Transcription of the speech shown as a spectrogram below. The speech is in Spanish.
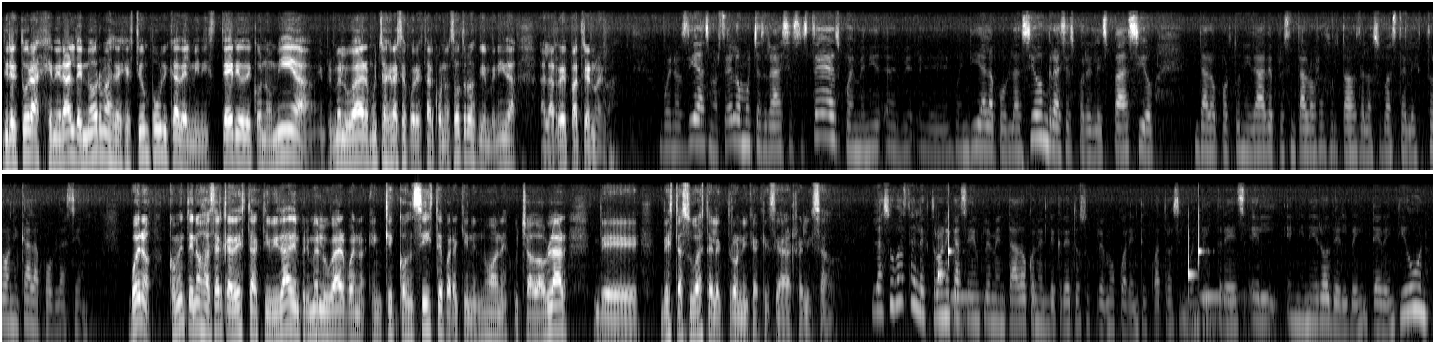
directora general de normas de gestión pública del Ministerio de Economía. En primer lugar, muchas gracias por estar con nosotros. Bienvenida a la Red Patria Nueva. Buenos días, Marcelo. Muchas gracias a ustedes. Buen, eh, eh, buen día a la población. Gracias por el espacio, dar oportunidad de presentar los resultados de la subasta electrónica a la población. Bueno, coméntenos acerca de esta actividad. En primer lugar, bueno, ¿en qué consiste para quienes no han escuchado hablar de, de esta subasta electrónica que se ha realizado? La subasta electrónica se ha implementado con el Decreto Supremo 4453 el, en enero del 2021.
